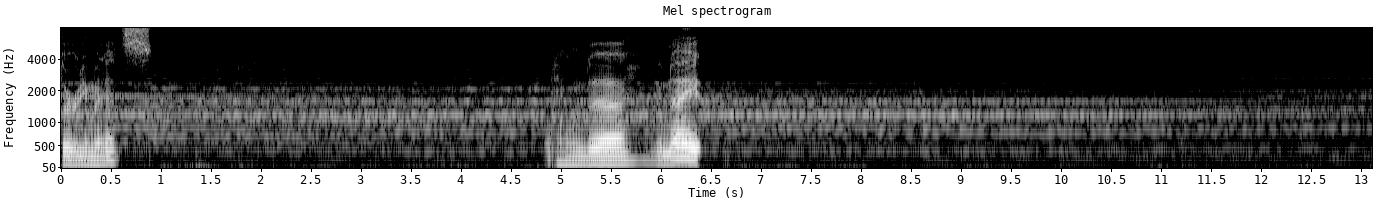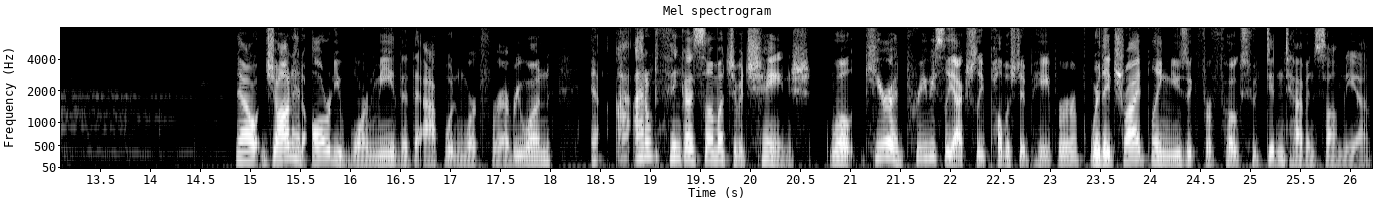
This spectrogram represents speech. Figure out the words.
30 minutes. And uh, good night. Now, John had already warned me that the app wouldn't work for everyone, and I don't think I saw much of a change. Well, Kira had previously actually published a paper where they tried playing music for folks who didn't have insomnia.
